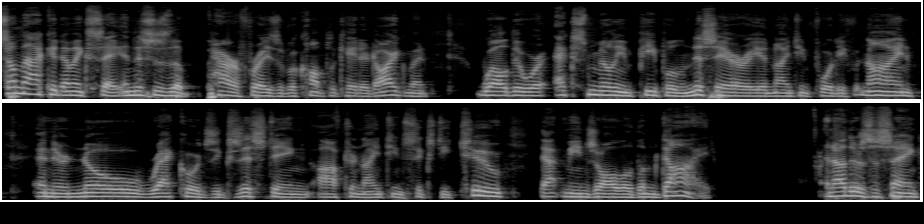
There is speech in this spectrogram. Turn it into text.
Some academics say, and this is a paraphrase of a complicated argument, well, there were X million people in this area in 1949, and there are no records existing after 1962. That means all of them died. And others are saying,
